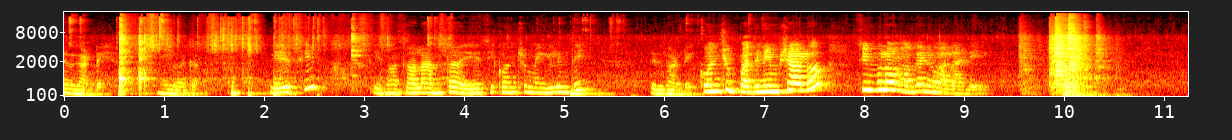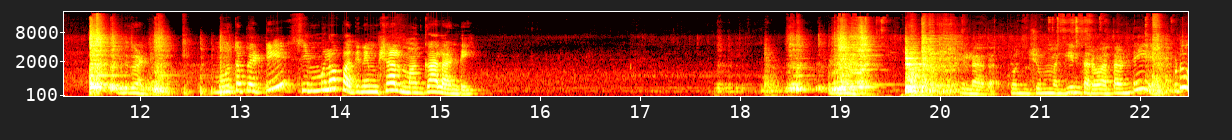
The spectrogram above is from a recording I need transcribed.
ఇదిగండి ఇలాగా వేసి ఈ మసాలా అంతా వేసి కొంచెం మిగిలింది. ఇదిగోండి కొంచెం పది నిమిషాలు సిమ్లో మగ్గనివ్వాలండి. ఇదిగోండి మూత పెట్టి సిమ్లో పది నిమిషాలు మగ్గాలండి. ఇలాగ ఇలాగా కొంచెం మగ్గిన తర్వాత అండి ఇప్పుడు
